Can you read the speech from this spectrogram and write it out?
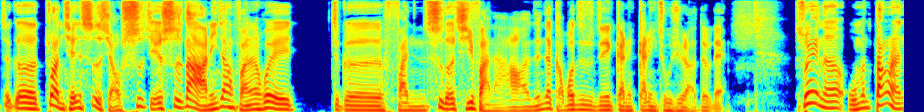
这个赚钱事小，失节事大，你这样反而会。这个反适得其反啊啊！人家搞不好就是直接赶你赶你出去了，对不对？所以呢，我们当然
